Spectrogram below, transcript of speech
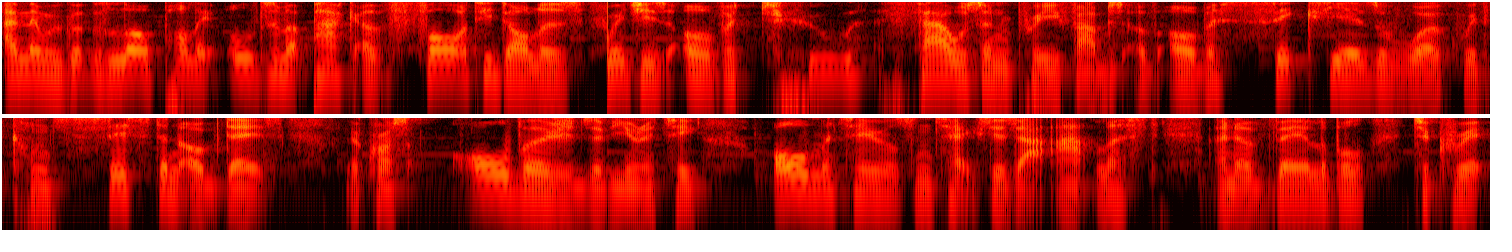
And then we've got the low poly ultimate pack at $40 which is over 2000 prefabs of over 6 years of work with consistent updates across all versions of Unity All materials and textures are atlased and available to create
